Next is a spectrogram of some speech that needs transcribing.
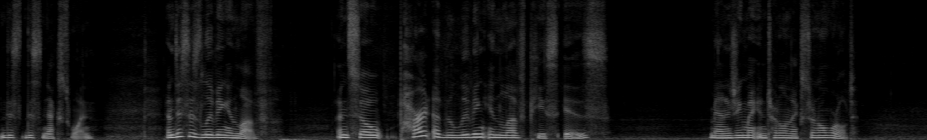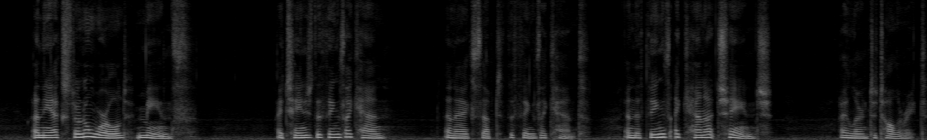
this this next one. And this is living in love. And so part of the living in love piece is managing my internal and external world. And the external world means I change the things I can and I accept the things I can't. And the things I cannot change, I learn to tolerate.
